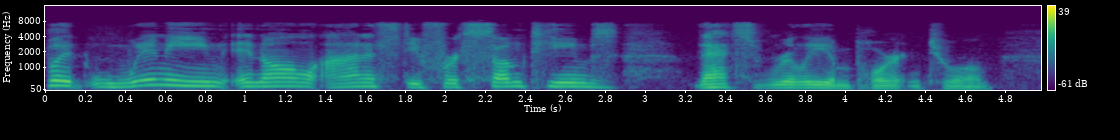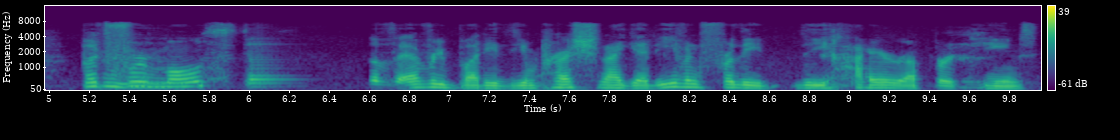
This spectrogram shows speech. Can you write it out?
but winning, in all honesty, for some teams, that's really important to them. But for Mhm. most of, of everybody, the impression I get, even for the the higher upper teams,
